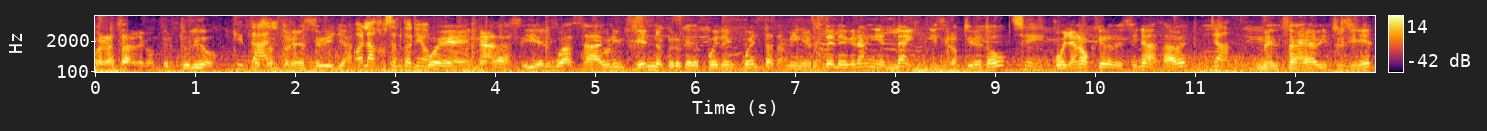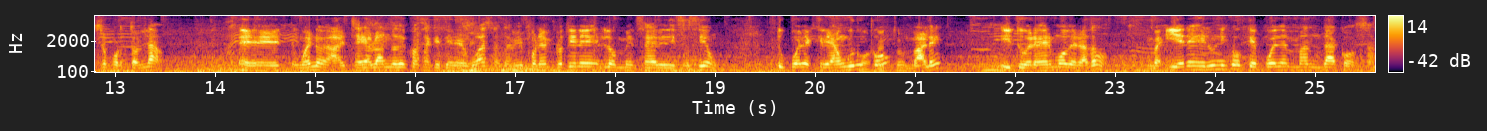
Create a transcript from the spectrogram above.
Buenas tardes, con Tertulio. ¿Qué tal? José Antonio de Sevilla. Hola, José Antonio. Pues nada, sí, el WhatsApp es un infierno, pero que después den cuenta también el Telegram y el Line. Y si los tiene todos, Sí, pues ya no os quiero decir nada, ¿sabes? ya. Mensajes a diestro y siniestro por todos lados. Eh, bueno, estáis hablando de cosas que tiene el WhatsApp. También, por ejemplo, tiene los mensajes de difusión. Tú puedes crear un grupo, Correcto. ¿vale? Y tú eres el moderador. Y eres el único que puedes mandar cosas.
